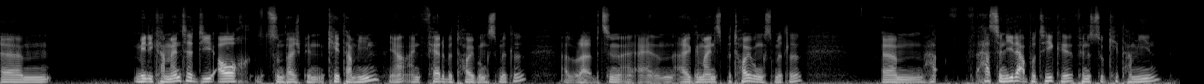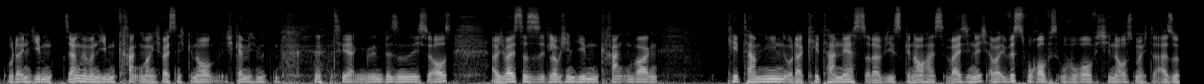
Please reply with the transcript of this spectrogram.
ähm, Medikamente, die auch zum Beispiel ein Ketamin, ja, ein Pferdebetäubungsmittel also, oder beziehungsweise ein allgemeines Betäubungsmittel, ähm, hast du in jeder Apotheke, findest du Ketamin oder in jedem, sagen wir mal in jedem Krankenwagen, ich weiß nicht genau, ich kenne mich mit dem Business nicht so aus, aber ich weiß, dass es, glaube ich, in jedem Krankenwagen Ketamin oder Ketanes oder wie es genau heißt, weiß ich nicht, aber ihr wisst, worauf, worauf ich hinaus möchte. Also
